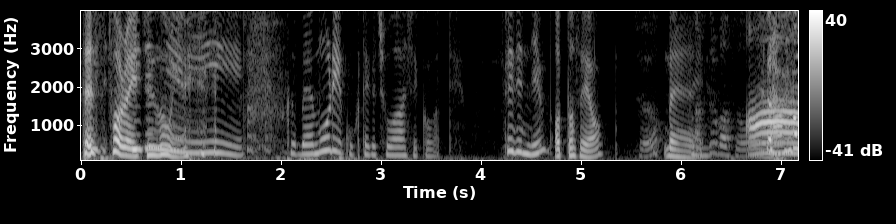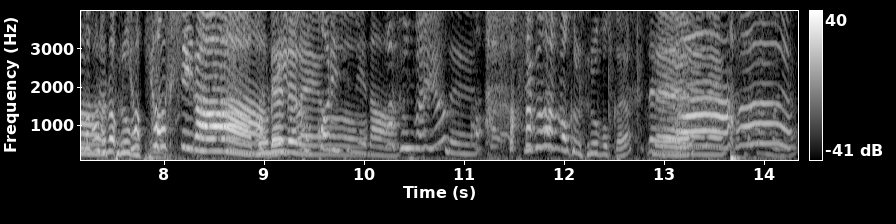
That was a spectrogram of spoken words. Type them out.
Desperate song이. 피디님이 그 메모리 곡 되게 좋아하실 것 같아요. 피디님 어떠세요? 저요? 네. 안 들어봐서. 아, 한번 들어 들어볼게요. 혁, 혁 씨가 아, 노래를 네, 해요. 보컬이십니다. 아, 정말요? 네. 지금 한번 그럼 들어볼까요? 네. 네. 잠깐만요.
